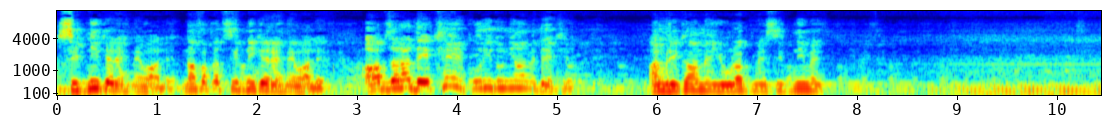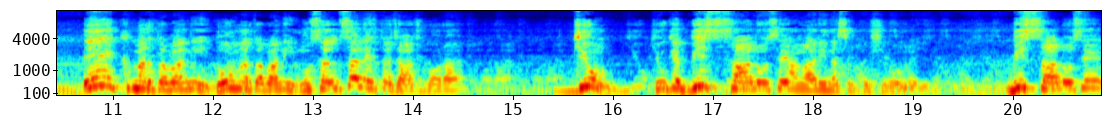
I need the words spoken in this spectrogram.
سڈنی کے رہنے والے نہ فقط سڈنی کے رہنے والے آپ ذرا دیکھیں پوری دنیا میں دیکھیں امریکہ میں یورپ میں سڈنی میں۔ ایک مرتبہ نہیں دو مرتبہ نہیں مسلسل احتجاج ہو رہا ہے۔ کیوں؟ کیونکہ بیس سالوں سے ہماری نسل کشی ہو رہی ہے۔ بیس سالوں سے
